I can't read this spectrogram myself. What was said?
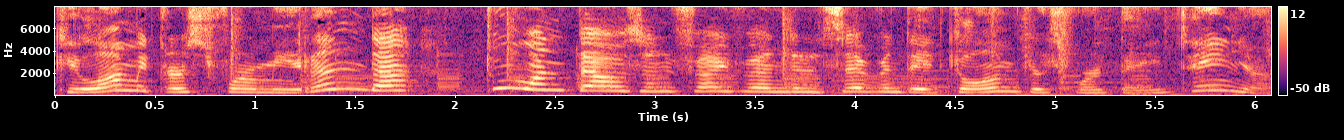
kilometers for Miranda to 1,578 kilometers for Titania.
